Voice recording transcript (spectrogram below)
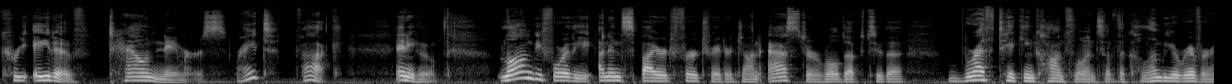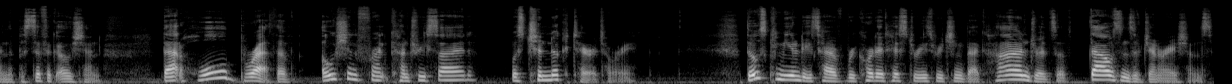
creative town namers, right? Fuck. Anywho, long before the uninspired fur trader John Astor rolled up to the breathtaking confluence of the Columbia River and the Pacific Ocean, that whole breadth of oceanfront countryside was Chinook territory. Those communities have recorded histories reaching back hundreds of thousands of generations,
